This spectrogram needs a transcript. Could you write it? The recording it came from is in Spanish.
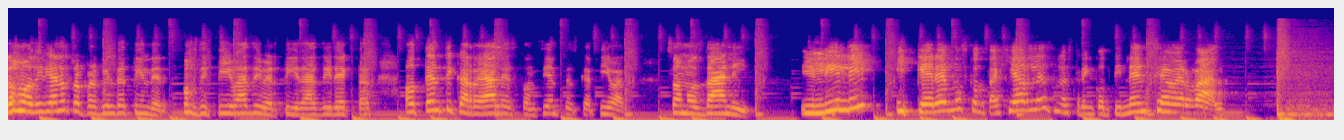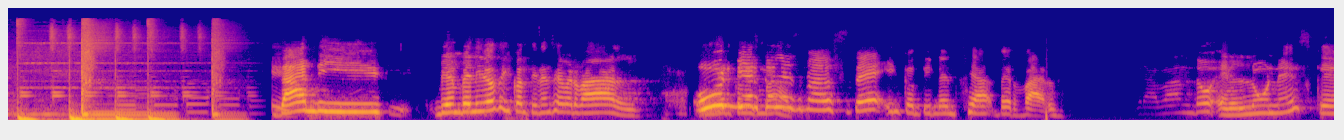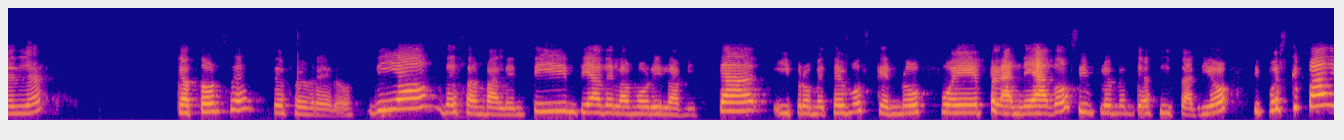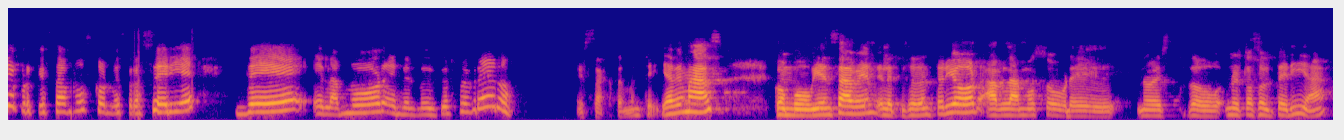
Como diría nuestro perfil de Tinder, positivas, divertidas, directas, auténticas, reales, conscientes, creativas. Somos Dani y Lili y queremos contagiarles nuestra incontinencia verbal. Dani. Bienvenidos a Incontinencia Verbal. Un miércoles más. de Incontinencia Verbal. Grabando el lunes, ¿qué día? 14 de febrero, día de San Valentín, día del amor y la amistad, y prometemos que no fue planeado, simplemente así salió. Y pues qué padre, porque estamos con nuestra serie de el amor en el mes de febrero. Exactamente. Y además, como bien saben, el episodio anterior hablamos sobre nuestro, nuestra soltería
